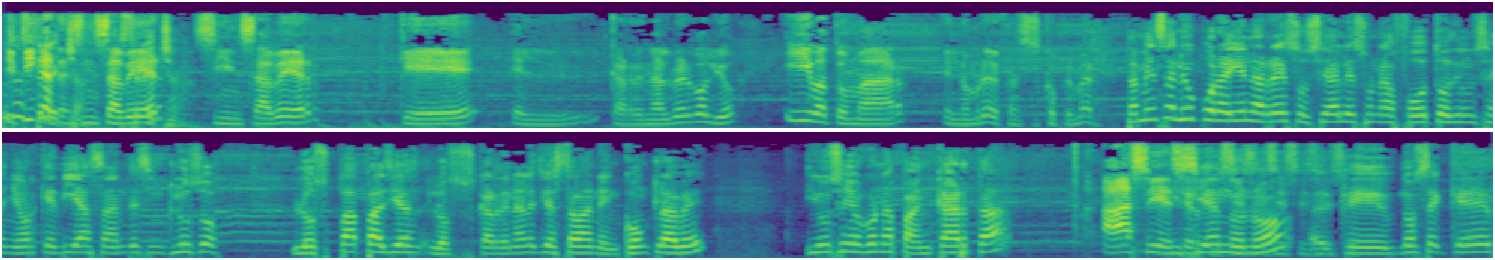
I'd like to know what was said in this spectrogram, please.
Y fíjate, estrecha, sin saber, estrecha. sin saber que el cardenal Bergoglio iba a tomar el nombre de Francisco I. También salió por ahí en las redes sociales una foto de un señor que días antes, incluso los papas ya, los cardenales ya estaban en cónclave y un señor con una pancarta Ah, sí, es diciendo, cierto. ¿no? Sí, sí, sí, sí, sí. que no sé qué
